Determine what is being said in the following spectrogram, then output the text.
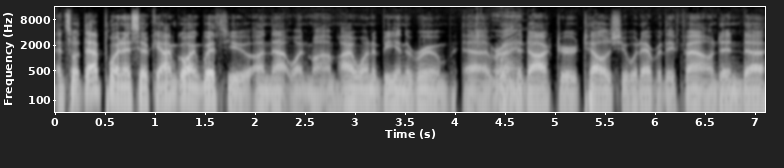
And so at that point, I said, Okay, I'm going with you on that one, Mom. I want to be in the room uh, right. when the doctor tells you whatever they found. And, uh,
